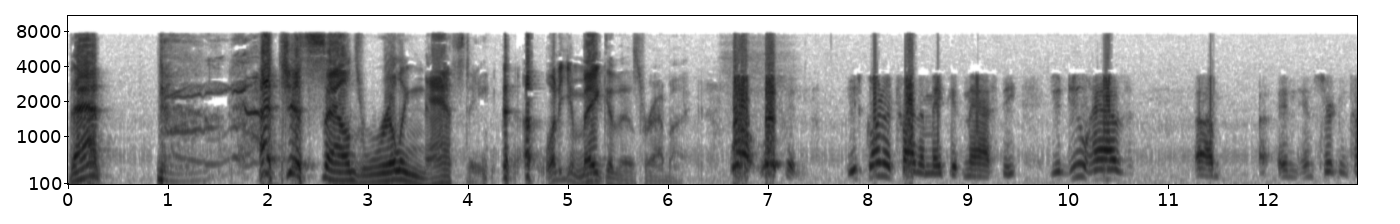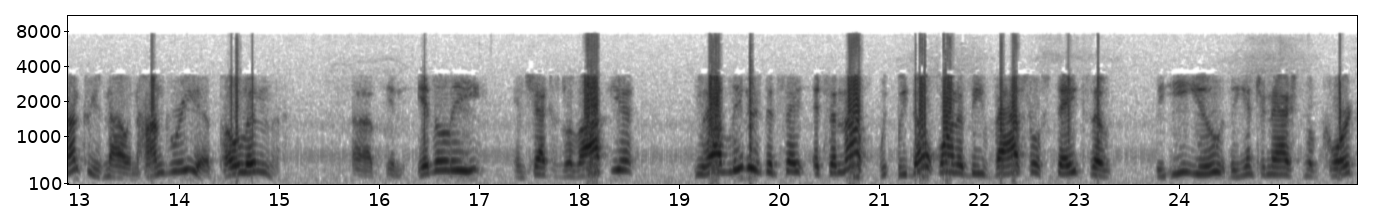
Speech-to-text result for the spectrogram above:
That that just sounds really nasty. what do you make of this, Rabbi? Well, listen, he's going to try to make it nasty. You do have uh, in, in certain countries now, in Hungary, uh, Poland, uh, in Italy, in Czechoslovakia, you have leaders that say it's enough. We, we don't want to be vassal states of the EU, the International Court.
